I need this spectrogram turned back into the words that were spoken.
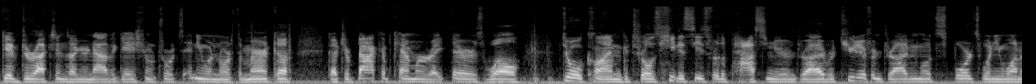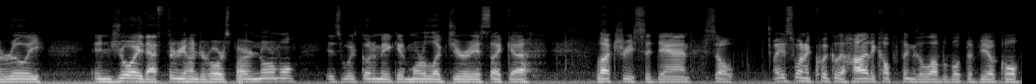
give directions on your navigation, which works anywhere in North America. Got your backup camera right there as well. Dual climate controls, heated seats for the passenger and driver, two different driving modes, sports when you want to really enjoy that 300 horsepower. Normal is what's going to make it more luxurious, like a luxury sedan. So I just want to quickly highlight a couple things I love about the vehicle,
